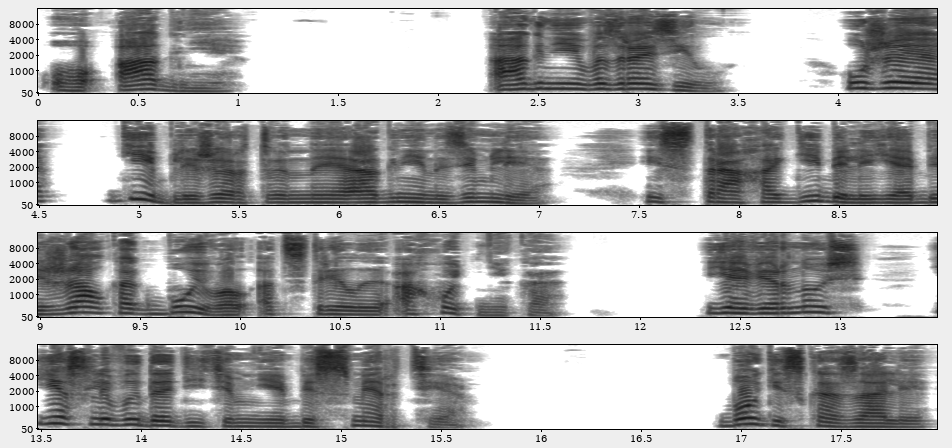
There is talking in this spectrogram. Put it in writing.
о Агни!» Агни возразил «Уже гибли жертвенные огни на земле, из страха гибели я бежал, как буйвол от стрелы охотника. Я вернусь, если вы дадите мне бессмертие. Боги сказали,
